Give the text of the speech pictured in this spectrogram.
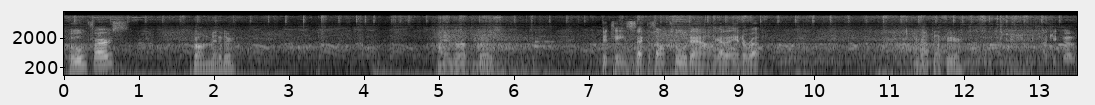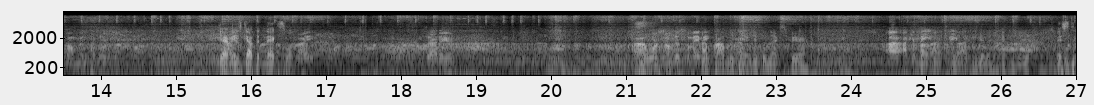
Who first? Bone Mender. I interrupted those. 15 seconds on cooldown. I gotta interrupt. I got that fear. I kicked the other moment. I kicked it. Jamie's got the next one. Right. He's out of here. Uh, works on this one maybe. I probably can't get the next fear. Uh, I can Oh, main. I, no, I can get it. I can get it. Missed it.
